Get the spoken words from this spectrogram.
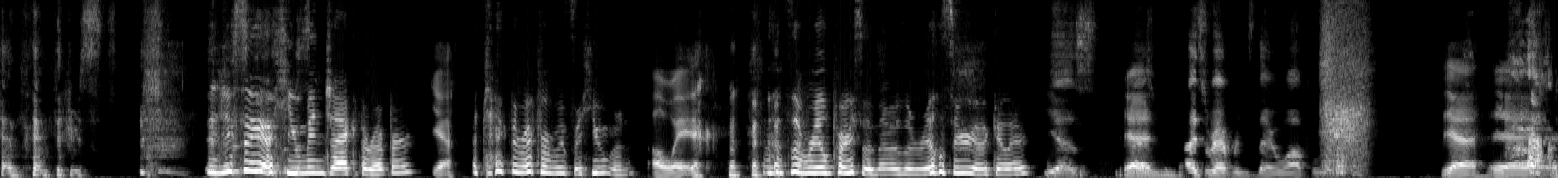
and then there's Did you say a human Jack the Ripper? Yeah. Jack the Ripper was a human. Oh wait. That's a real person. That was a real serial killer. yes yeah, nice reference there waffle yeah, yeah, yeah.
